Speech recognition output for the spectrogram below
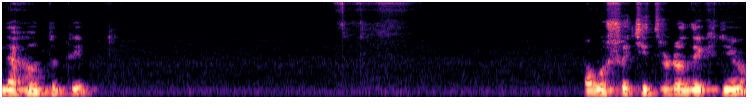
দেখো উত্তরটি। অবশ্যই চিত্রটা দেখে নিও।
